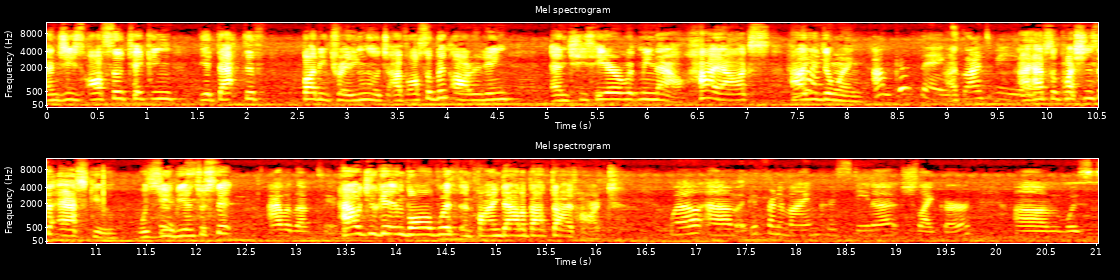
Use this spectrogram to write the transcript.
and she's also taking the adaptive buddy training, which I've also been auditing, and she's here with me now. Hi, Alex. How Hi. you doing? I'm good, thanks. I- Glad to be here. I have some questions to ask you. Would you be interested? I would love to. How did you get involved with and find out about Dive Heart? Well, um, a good friend of mine, Christina Schleicher, um, was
